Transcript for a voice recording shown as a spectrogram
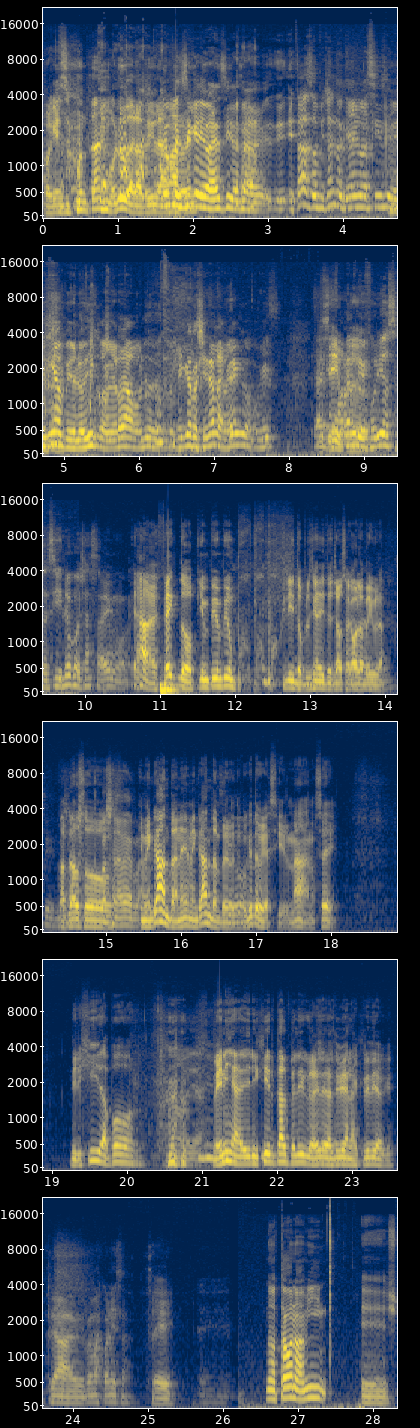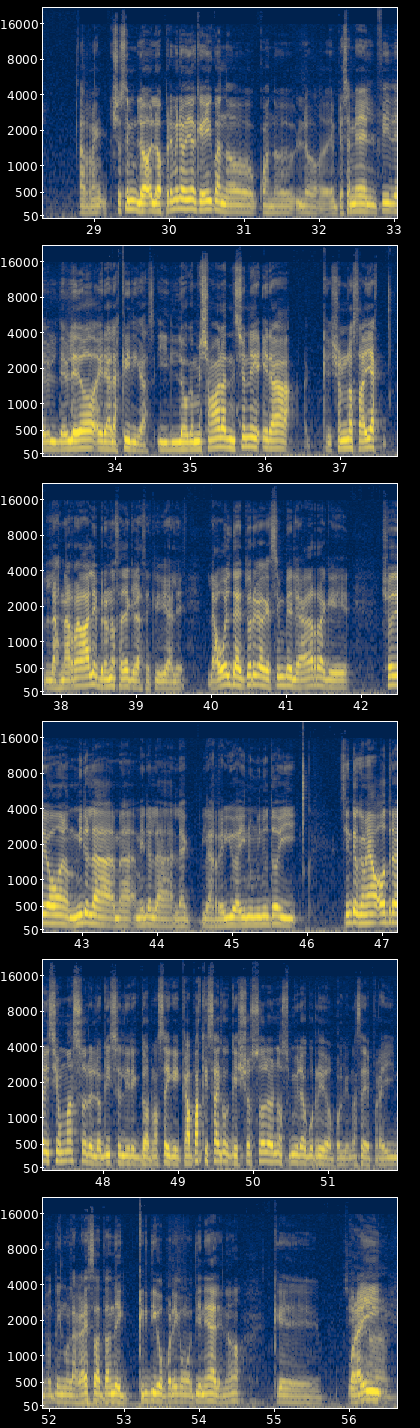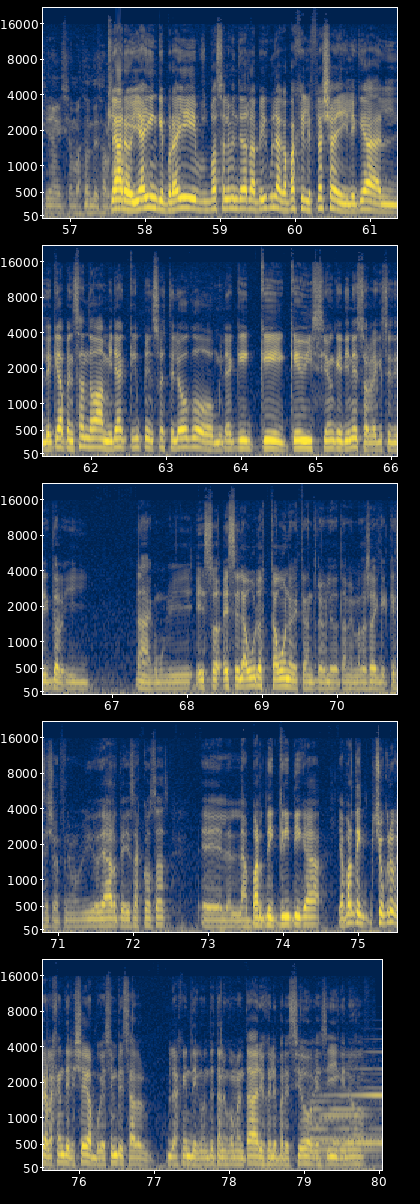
Porque son tan boludas las películas de No Marvel. pensé que le iba a decir, o sea, estaba sospechando que algo así se venía, pero lo dijo de verdad, boludo. Porque hay que rellenarla con algo, porque es. Ah, Sí, como boludo. rápido y furioso, decís, loco, ya sabemos. Ah, efecto, pium, pium, pium, pum, pum, pum, listo, chao, se acabó la película. Sí, vayan- Aplausos. vayan a verla. y me encantan, eh, me encantan, pero Sí, tipo. ¿qué te voy a decir? Nada, no sé. Dirigida por. Venía a dirigir tal película, ¿viste? La tibia en las críticas que. Claro, remas con esa. Sí. No, está bueno. A mí, eh, yo, arran- yo siempre- lo- los primeros videos que vi cuando, cuando lo, empecé a mirar el feed de, de Bledo eran las críticas. Y lo que me llamaba la atención e- era que yo no sabía, las narraba Ale, pero no sabía que las escribía Ale. La vuelta de tuerca que siempre le agarra que... Yo digo, bueno, miro la, miro la, la- la review ahí en un minuto y siento que me da otra visión más sobre lo que hizo el director. No sé, que capaz que es algo que yo solo no se me hubiera ocurrido, porque no sé, por ahí no tengo la cabeza tan de crítico por ahí como tiene Ale, ¿no? Que por ahí... Tiene una visión bastante. Claro, y alguien que por ahí va solamente a ver la película, capaz que le flasha y le queda, le queda pensando, ah, mirá qué pensó este loco, o mirá qué, qué, qué visión que tiene sobre lo que el director. Y nada, como que eso, ese laburo está bueno que está dentro de Bledo también, más allá de que, qué sé yo, tenemos videos de arte y esas cosas. eh, la, la parte crítica, y aparte yo creo que a la gente le llega, porque siempre la gente contesta en los comentarios qué le pareció, que sí, que no.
